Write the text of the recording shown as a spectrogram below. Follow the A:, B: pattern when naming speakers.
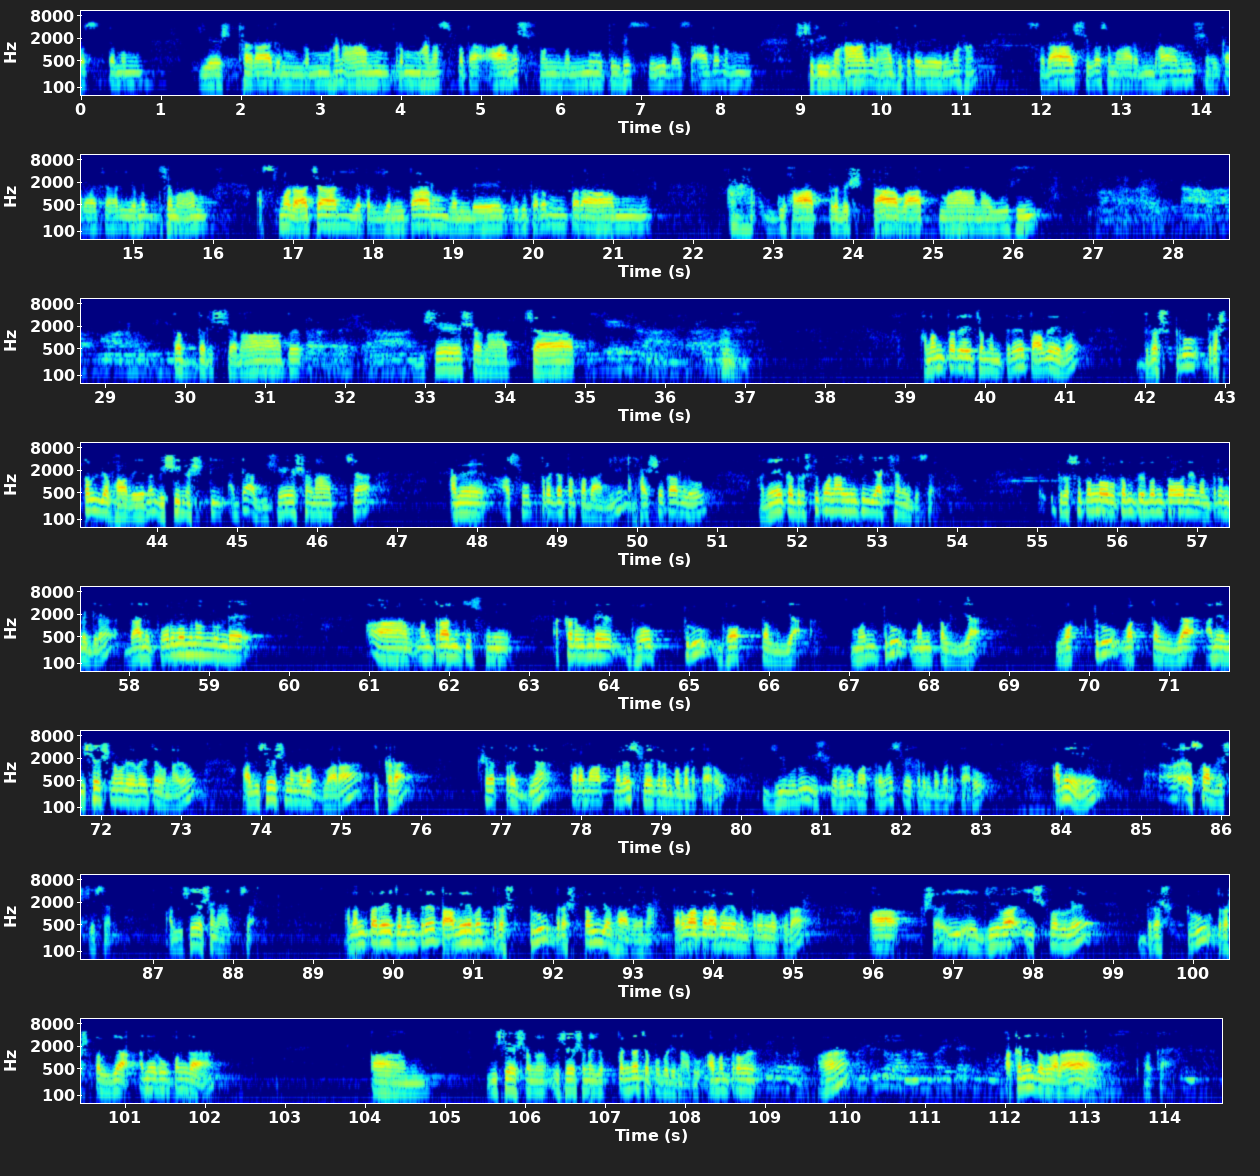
A: స్వస్తమం జ్యేష్టరాజం బ్రహ్మణా బ్రహ్మణస్పత ఆనశ్వన్వన్నోతి సీద సాదనం శ్రీమహాగణాధిపత సదాశివసమారంభా శంకరాచార్యమ్యమా అస్మదాచార్యపర్యంతం వందే గురు పరంపరా గుహాప్రవిష్టావాత్మానౌ హి తద్దర్శనాత్ విశేషణాచ అనంతరే చ మంత్రే తావేవ ద్రష్టృ ద్రష్టవ్యభావేన విషినష్టి. అంటే ఆ విశేషణాచ అనే ఆ సూత్రగత పదాన్ని భాష్యకారులు అనేక దృష్టికోణాల నుంచి వ్యాఖ్యానం చేశారు. ప్రస్తుతంలో రుతం పిబంతో అనే మంత్రం దగ్గర దాని పూర్వమునందుండే మంత్రాన్ని తీసుకుని అక్కడ ఉండే భోక్తృ భోక్తవ్య మంత్రు మంతవ్య వక్తృ వక్తవ్య అనే విశేషణములు ఏవైతే ఉన్నాయో ఆ విశేషణముల ద్వారా ఇక్కడ క్షేత్రజ్ఞ పరమాత్మలే స్వీకరింపబడతారు. జీవుడు ఈశ్వరుడు మాత్రమే స్వీకరింపబడతారు అని ఎస్టాబ్లిష్ చేశారు. ఆ విశేషణాచ అనంతరే చ మంత్రే తావేవ ద్రష్టృ ద్రష్టవ్య భావేన తర్వాత రాబోయే మంత్రంలో కూడా ఆ జీవ ఈశ్వరులే ద్రష్టృ ద్రష్టవ్య అనే రూపంగా విశేషణ విశేషణయుక్తంగా చెప్పబడినారు. ఆ మంత్రం అక్కడి నుంచి చదవాలా? ఓకే.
